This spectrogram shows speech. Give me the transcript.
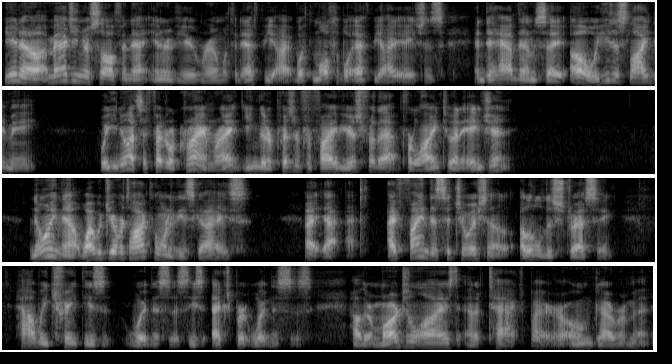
You know, imagine yourself in that interview room with an FBI, with multiple FBI agents, and to have them say, oh, well, you just lied to me. Well, you know it's a federal crime, right? You can go to prison for five years for that, for lying to an agent. Knowing that, why would you ever talk to one of these guys? I, I, I find the situation a, little distressing. How we treat these witnesses, these expert witnesses, how they're marginalized and attacked by our own government.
